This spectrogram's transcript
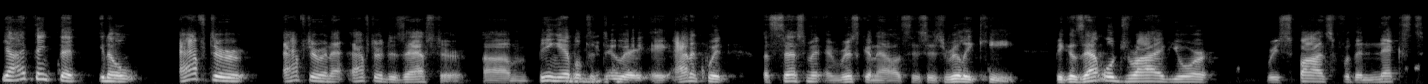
Yeah, I think that, you know, after after an after a disaster, um, being able to mm-hmm. do a, a adequate assessment and risk analysis is really key because that will drive your response for the next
